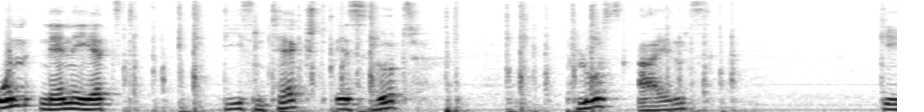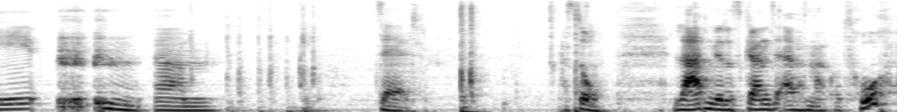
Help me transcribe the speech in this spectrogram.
und nenne jetzt diesen Text, es wird plus 1 gezählt. ähm, so, laden wir das Ganze einfach mal kurz hoch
